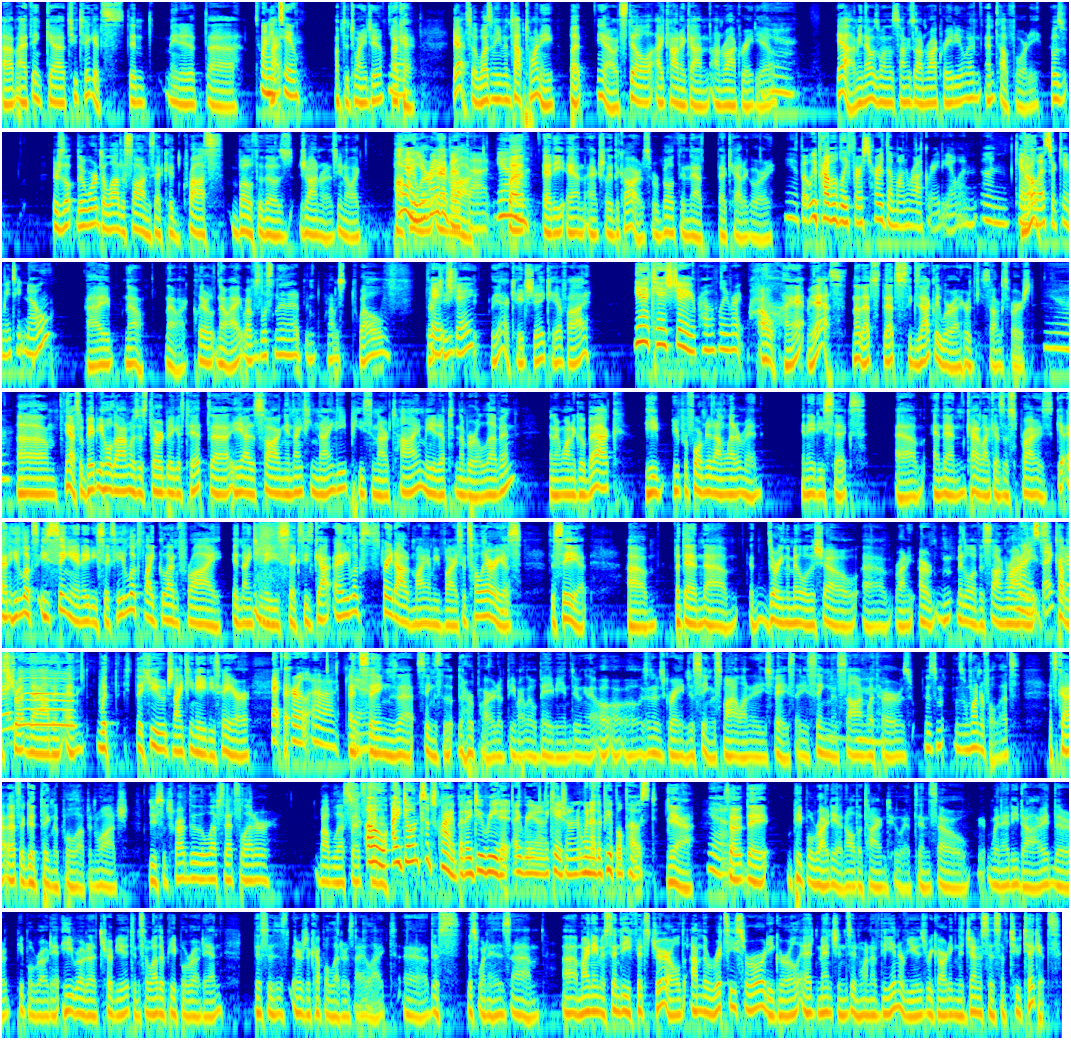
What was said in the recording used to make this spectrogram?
um i think uh two tickets didn't made it uh 22. Up to 22 Yeah. okay yeah so it wasn't even top 20 but you know it's still iconic on on rock radio Yeah. yeah i mean that was one of the songs on rock radio and, and top 40 it was there's a, there weren't a lot of songs that could cross both of those genres you know like popular Yeah, you're right and about rock that. Yeah. but eddie and actually the cars were both in that that category Yeah, but we probably first heard them on rock radio and on KLOS No. or KMET. No? i no no i clearly no i, I was listening to it when i was 12 13. KHJ? yeah khj kfi Yeah, KHJ, you're probably right. Wow. oh i am yes no that's that's exactly where i heard these songs first Yeah. Um, yeah, so Baby Hold On was his third biggest hit. Uh, he had a song in 1990, Peace in Our Time, made it up to number 11. And I Want to Go Back, he, he performed it on Letterman in 86. Um, and then kind of like as a surprise, and he looks, he's singing in 86. He looks like Glenn Frey in 1986. he's got, and he looks straight out of Miami Vice. It's hilarious to see it. Um, but then um, during the middle of the show, uh, Ronnie, or middle of his song, Ronnie comes strutting out and, and with the huge 1980s hair That curl. Uh, and yeah. sings uh, sings the, the her part of "Be My Little Baby" and doing the oh oh ohs, and it was great. And just seeing the smile on Eddie's face that he's singing the song with her was it was, it was wonderful. That's it's kind of, that's a good thing to pull up and watch. Do you subscribe to the Lefsetz letter, Bob Lefsetz? Oh, I don't subscribe, but I do read it. I read it on occasion when other people post. yeah, Yeah. So they people write in all the time to it, and so when Eddie died, there people wrote in. He wrote a tribute, and so other people wrote in. This is there's a couple letters I liked. Uh, this this one is. Um, uh, my name is Cindy Fitzgerald. I'm the ritzy sorority girl Ed mentions in one of the interviews regarding the genesis of two tickets.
